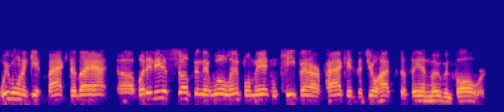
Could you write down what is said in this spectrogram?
We want to get back to that, uh, but it is something that we'll implement and keep in our package that you'll have to defend moving forward.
